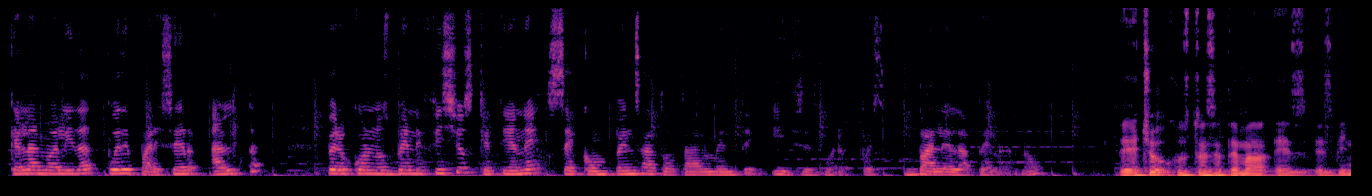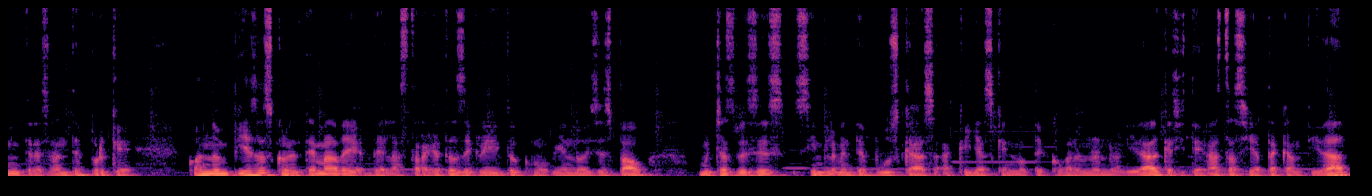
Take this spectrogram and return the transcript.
que la anualidad puede parecer alta, pero con los beneficios que tiene se compensa totalmente y dices, bueno, pues vale la pena, ¿no? De hecho, justo ese tema es, es bien interesante porque cuando empiezas con el tema de, de, las tarjetas de crédito, como bien lo dices Pau, muchas veces simplemente buscas aquellas que no te cobran una anualidad, que si te gastas cierta cantidad,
